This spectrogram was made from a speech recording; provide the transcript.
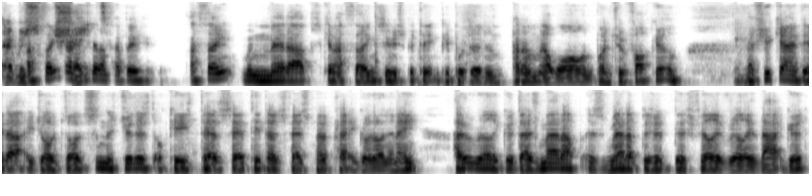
It was I think shite. that's kind of maybe. I think when Merab's kind of thing seems to be taking people down and putting them a wall and punching fuck at them. Mhm. If you can't do that to George Dodson, the Judas, okay, Ted said takedowns defense been pretty good on the night. How really good is Merab? Is Merab does, does really, really that good?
